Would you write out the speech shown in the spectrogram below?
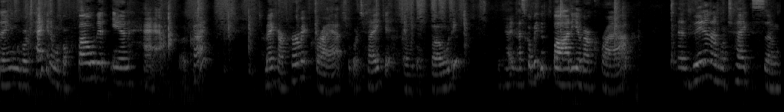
thing. We're going to take it and we're going to fold it in half. Okay To make our hermit crabs. We're going to take it and we're going to fold it. Okay, that's going to be the body of our crab. And then I'm going to take some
